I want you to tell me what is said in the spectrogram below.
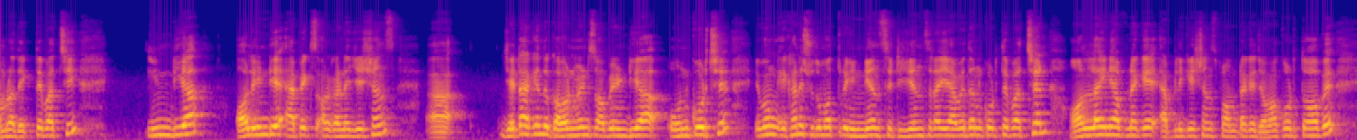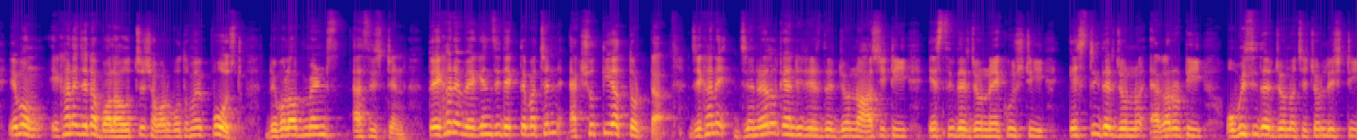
আমরা দেখতে পাচ্ছি India all India apex organisations যেটা কিন্তু গভর্নমেন্টস অফ ইন্ডিয়া ওন করছে এবং এখানে শুধুমাত্র ইন্ডিয়ান সিটিজেন্সরাই আবেদন করতে পাচ্ছেন। অনলাইনে আপনাকে অ্যাপ্লিকেশনস ফর্মটাকে জমা করতে হবে এবং এখানে যেটা বলা হচ্ছে সবার প্রথমে পোস্ট ডেভেলপমেন্টস অ্যাসিস্ট্যান্ট তো এখানে ভ্যাকেন্সি দেখতে পাচ্ছেন একশো তিয়াত্তরটা, যেখানে জেনারেল ক্যান্ডিডেটসদের জন্য আশিটি এসসিদের জন্য একুশটি এসটিদের জন্য এগারোটি ওবিসিদের জন্য ছেচল্লিশটি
